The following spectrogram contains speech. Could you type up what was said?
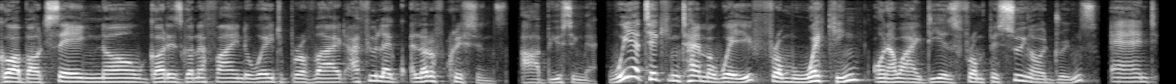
go about saying no, God is going to find a way to provide. I feel like a lot of Christians are abusing that. We are taking time away from working on our ideas, from pursuing our dreams, and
